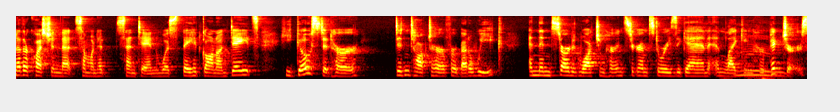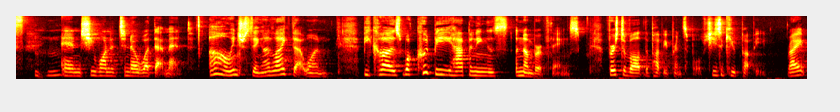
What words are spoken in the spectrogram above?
Another question that someone had sent in was they had gone on dates. He ghosted her, didn't talk to her for about a week, and then started watching her Instagram stories again and liking her mm. pictures. Mm-hmm. And she wanted to know what that meant. Oh, interesting. I like that one. Because what could be happening is a number of things. First of all, the puppy principle. She's a cute puppy, right?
